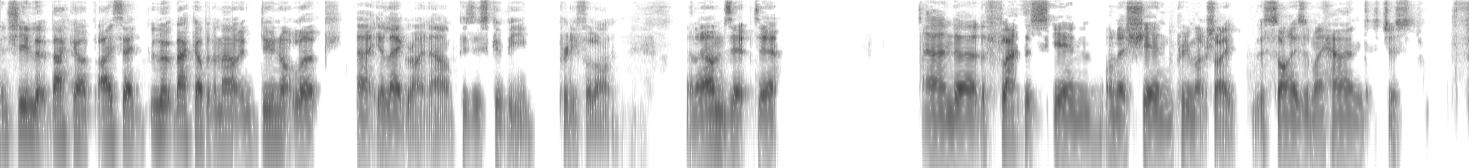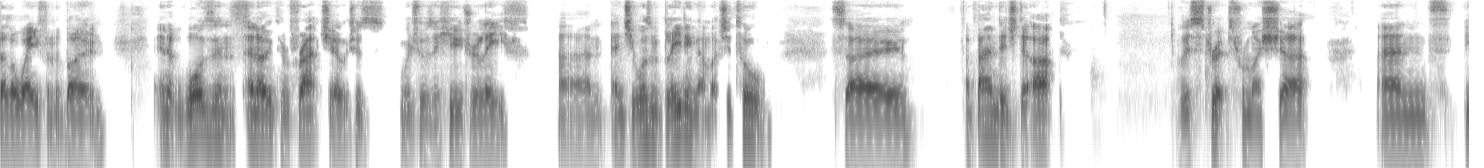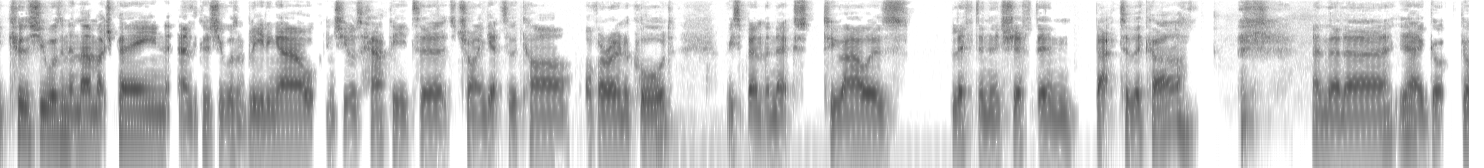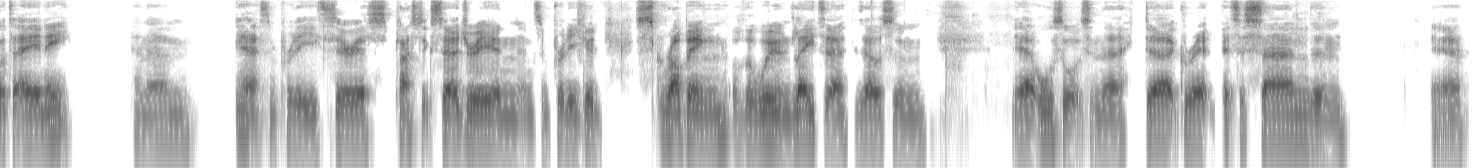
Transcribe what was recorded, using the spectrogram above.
And she looked back up. I said, "Look back up at the mountain. Do not look at your leg right now because this could be pretty full on." And I unzipped it, and uh, the flap of skin on her shin, pretty much like the size of my hand, just fell away from the bone. And it wasn't an open fracture, which was which was a huge relief. Um, and she wasn't bleeding that much at all. So I bandaged it up with strips from my shirt. And because she wasn't in that much pain and because she wasn't bleeding out and she was happy to, to try and get to the car of her own accord, we spent the next two hours lifting and shifting back to the car. and then uh, yeah, got got to A and E. And um, yeah, some pretty serious plastic surgery and, and some pretty good scrubbing of the wound later because there was some yeah, all sorts in there. Dirt, grit, bits of sand, and yeah.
